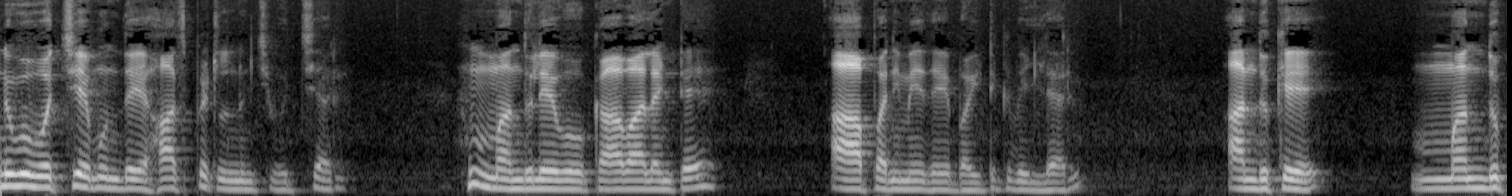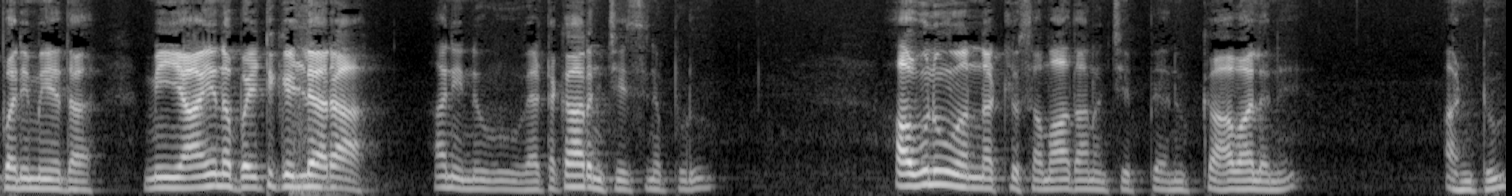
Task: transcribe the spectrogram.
నువ్వు వచ్చే ముందే హాస్పిటల్ నుంచి వచ్చారు. మందులేవో కావాలంటే ఆ పని మీదే బయటికి వెళ్ళారు. అందుకే మందు పని మీద మీ ఆయన బయటికి వెళ్ళారా? అని నువ్వు వెటకారం చేసినప్పుడు అవును అన్నట్లు సమాధానం చెప్పాను కావాలని అంటూ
